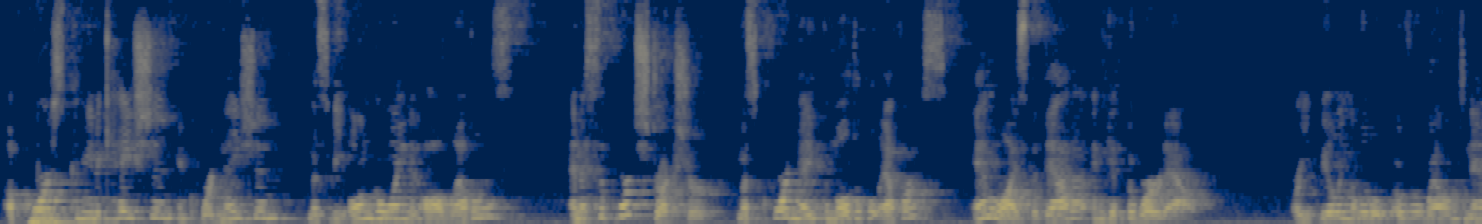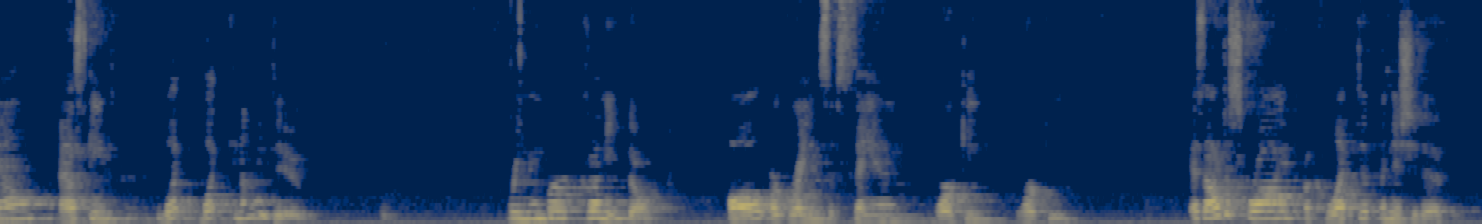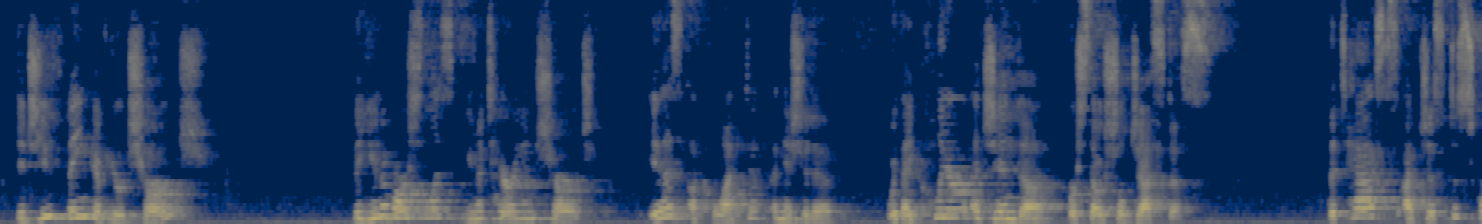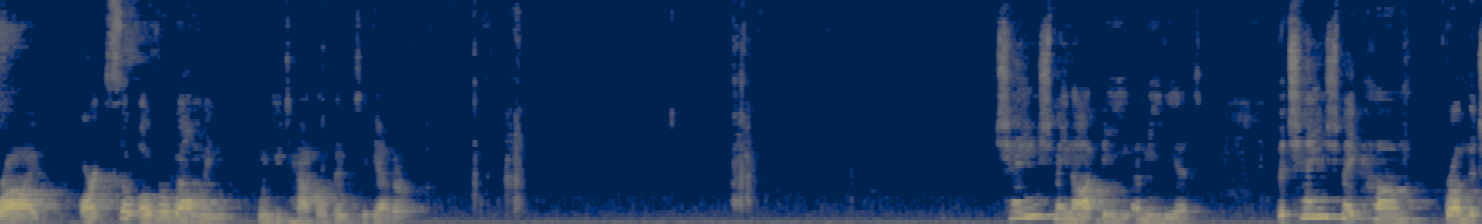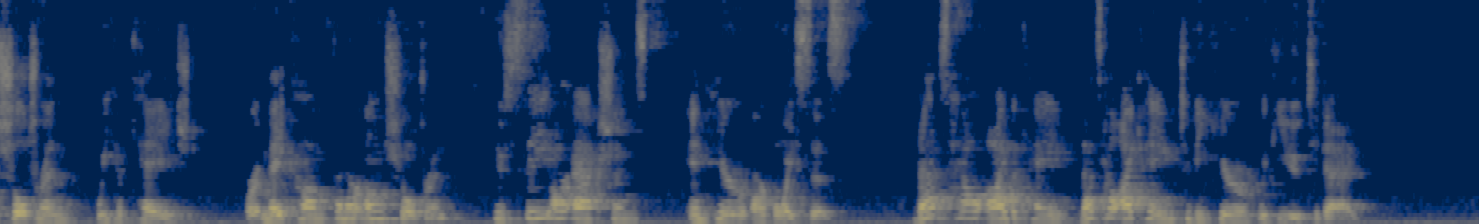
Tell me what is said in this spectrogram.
Of course, communication and coordination must be ongoing at all levels, and a support structure must coordinate the multiple efforts, analyze the data, and get the word out. Are you feeling a little overwhelmed now, asking, what, what can I do? Remember granito. All are grains of sand working, working. As I described a collective initiative, did you think of your church? The Universalist Unitarian Church is a collective initiative with a clear agenda for social justice. The tasks I've just described aren't so overwhelming when you tackle them together. Change may not be immediate. The change may come from the children we have caged, or it may come from our own children who see our actions and hear our voices. That's how I became, that's how I came to be here with you today.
